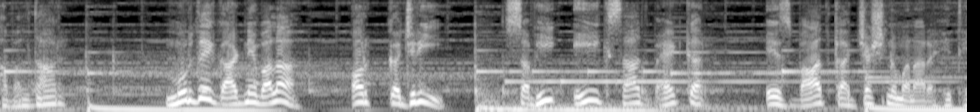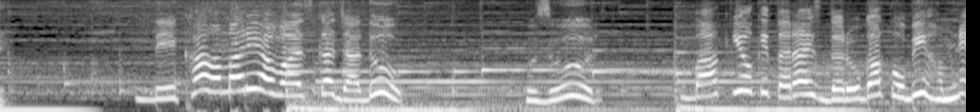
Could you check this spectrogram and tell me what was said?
हवलदार, मुर्दे गाड़ने वाला और कजरी सभी एक साथ बैठकर इस बात का जश्न मना रहे थे। देखा हमारी आवाज़ का जादू? हुजूर बाकियों की तरह इस दरोगा को भी हमने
